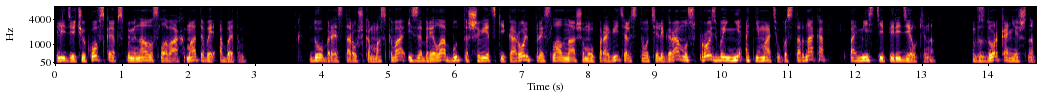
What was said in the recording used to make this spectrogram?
Лидия Чуковская вспоминала слова Ахматовой об этом. Добрая старушка Москва изобрела, будто шведский король прислал нашему правительству телеграмму с просьбой не отнимать у Пастернака поместье Переделкина. Вздор, конечно.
